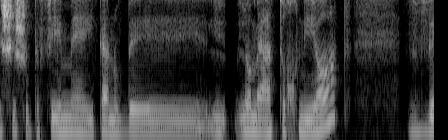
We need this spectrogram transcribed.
ששותפים אה, איתנו בלא מעט תוכניות, ו-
